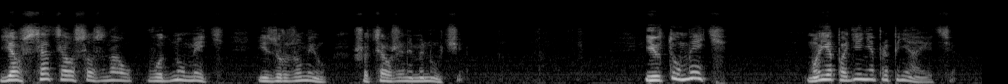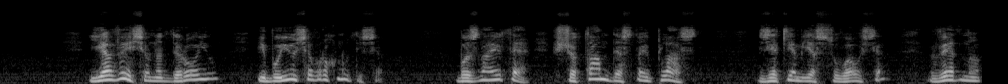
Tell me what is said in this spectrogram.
Я все це осознав в одну мить і зрозумів, що це вже неминуче. І в ту мить моє падіння припиняється. Я висю над дирою і боюся ворухнутися, бо знаю те, що там, де той пласт, з яким я зсувався, видно,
